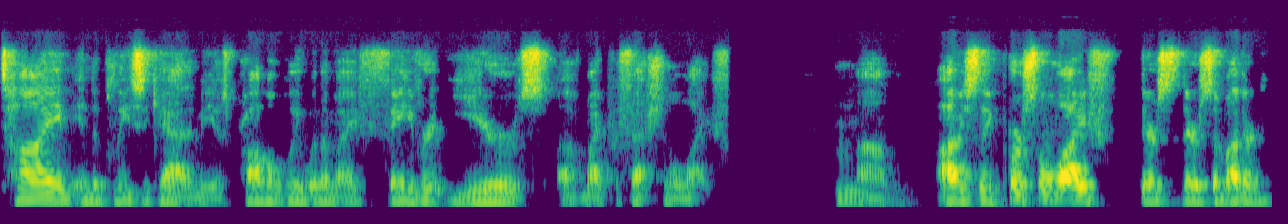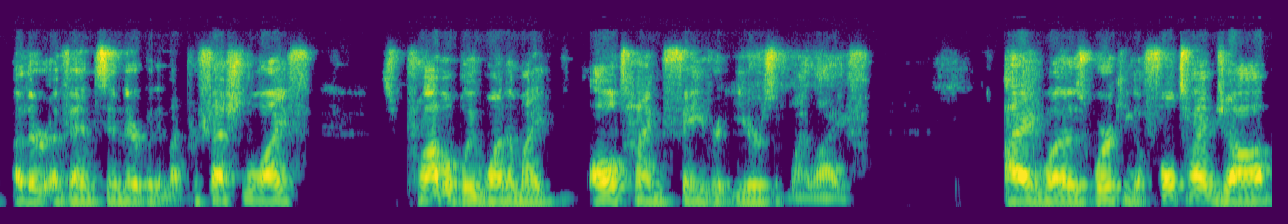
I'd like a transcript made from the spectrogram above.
time in the police academy is probably one of my favorite years of my professional life. Hmm. Um, obviously, personal life, there's there's some other other events in there, but in my professional life, it's probably one of my all-time favorite years of my life. I was working a full-time job.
